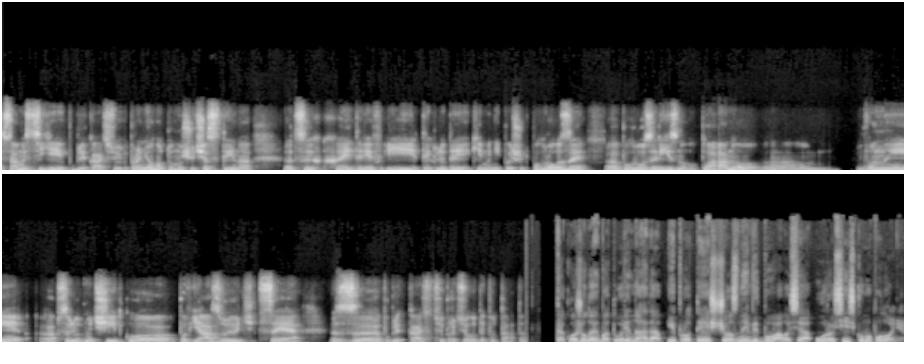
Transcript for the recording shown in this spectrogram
саме з цією публікацією про нього, тому що частина цих хейтерів і тих людей, які мені пишуть погрози, е, погрози різного плану вони абсолютно чітко пов'язують це з публікацією про цього депутата. Також Олег Батурін нагадав і про те, що з ним відбувалося у російському полоні.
